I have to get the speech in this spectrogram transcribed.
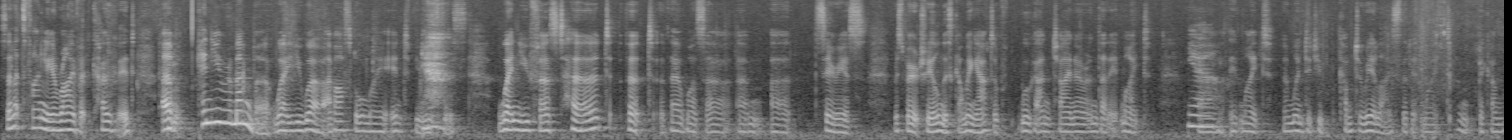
So let's finally arrive at COVID. Um, can you remember where you were? I've asked all my interviewees this. When you first heard that there was a, um, a serious respiratory illness coming out of Wuhan, China, and that it might, Yeah. uh, it might, and when did you come to realise that it might um, become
